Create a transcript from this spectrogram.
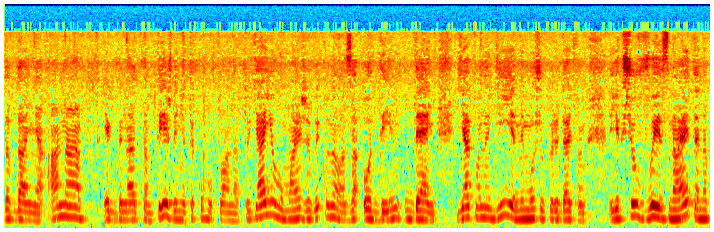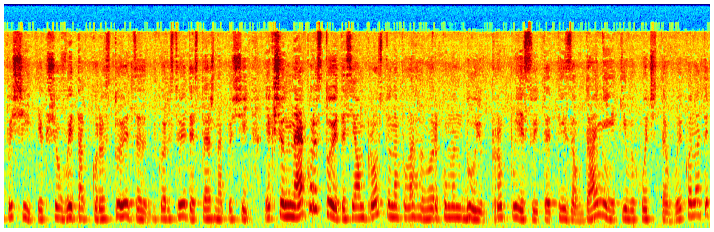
завдання, а на якби на там тиждень такого плану. То я його майже виконала за один день. Як воно діє, не можу передати вам. Якщо ви знаєте, напишіть. Якщо ви так користуєтеся, користуєтесь, теж напишіть. Якщо не користуєтесь, я вам просто наполегливо рекомендую прописуйте ті завдання, які ви хочете виконати,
